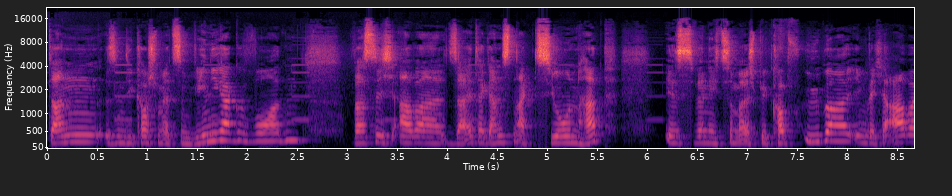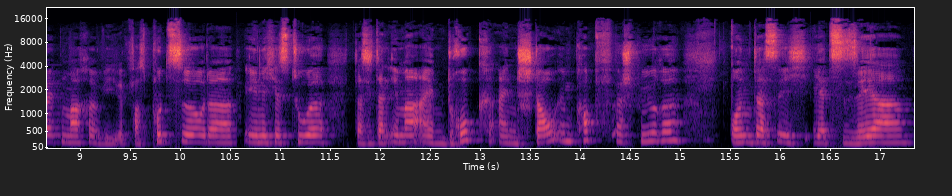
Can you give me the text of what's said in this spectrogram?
Dann sind die Kopfschmerzen weniger geworden. Was ich aber seit der ganzen Aktion habe, ist, wenn ich zum Beispiel kopfüber irgendwelche Arbeiten mache, wie etwas putze oder ähnliches tue, dass ich dann immer einen Druck, einen Stau im Kopf verspüre und dass ich jetzt sehr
